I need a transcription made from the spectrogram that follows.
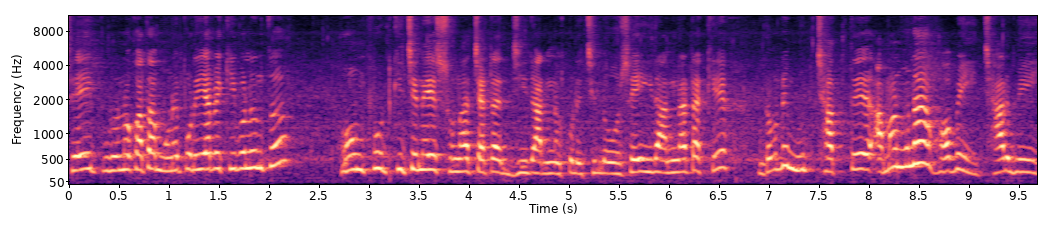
সেই পুরনো কথা মনে পড়ে যাবে কি বলুন তো? হোম ফুড কিচেনে সোনা চ্যাটার্জি রান্না করেছিল। সেই রান্নাটা খেয়ে মোটামুটি মুখ ছাড়তে আমার মনে হয় হবেই, ছাড়বেই।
